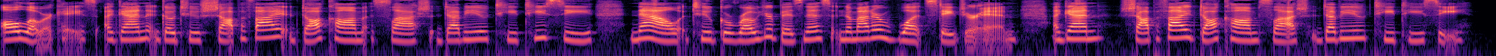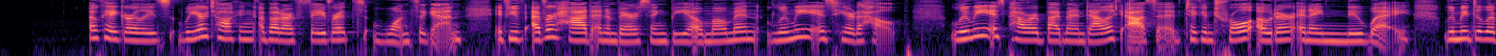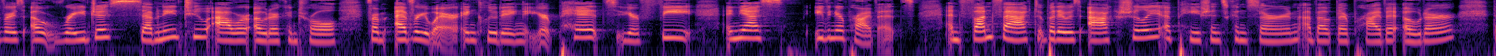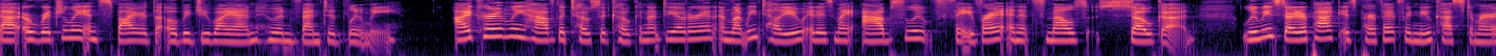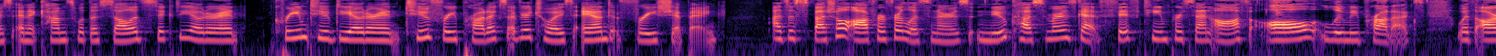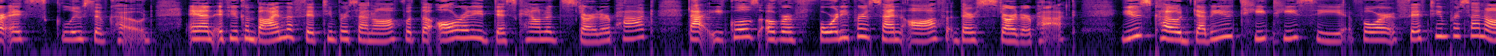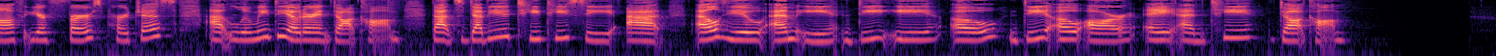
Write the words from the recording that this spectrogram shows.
all lowercase. Again, go to shopify.com slash WTTC now to grow your business no matter what stage you're in. Again, shopify.com slash WTTC. Okay, girlies, we are talking about our favorites once again. If you've ever had an embarrassing BO moment, Lumi is here to help. Lume is powered by mandelic acid to control odor in a new way. Lumi delivers outrageous 72 hour odor control from everywhere, including your pits, your feet, and yes, even your privates. And fun fact, but it was actually a patient's concern about their private odor that originally inspired the OBGYN who invented Lume. I currently have the toasted coconut deodorant, and let me tell you, it is my absolute favorite and it smells so good. Lume Starter Pack is perfect for new customers, and it comes with a solid stick deodorant, cream tube deodorant, two free products of your choice, and free shipping. As a special offer for listeners, new customers get 15% off all Lumi products with our exclusive code. And if you combine the 15% off with the already discounted starter pack, that equals over 40% off their starter pack. Use code WTTC for 15% off your first purchase at lumedeodorant.com. That's WTTC at L U M E D E O D O R A N T dot com.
